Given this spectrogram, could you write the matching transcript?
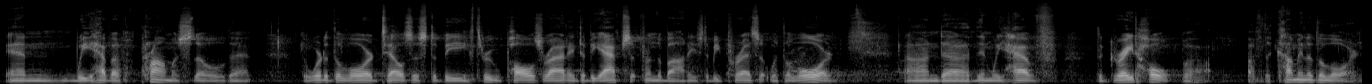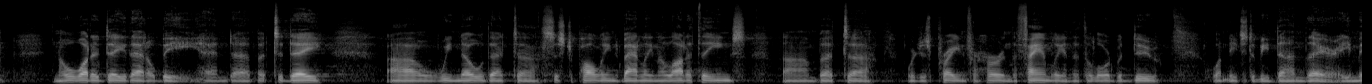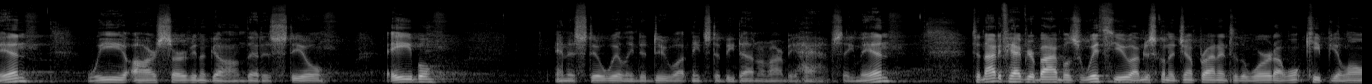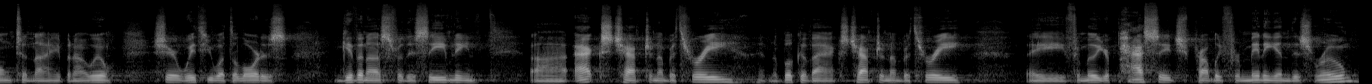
and we have a promise, though, that the word of the Lord tells us to be, through Paul's writing, to be absent from the bodies, to be present with the Lord. And uh, then we have the great hope uh, of the coming of the Lord. And oh, what a day that'll be. And, uh, but today, uh, we know that uh, Sister Pauline's battling a lot of things, um, but uh, we're just praying for her and the family and that the Lord would do what needs to be done there. Amen we are serving a God that is still able and is still willing to do what needs to be done on our behalf. Amen. Tonight, if you have your Bibles with you, I'm just going to jump right into the Word. I won't keep you long tonight, but I will share with you what the Lord has given us for this evening. Uh, Acts chapter number three, in the book of Acts, chapter number three, a familiar passage probably for many in this room.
